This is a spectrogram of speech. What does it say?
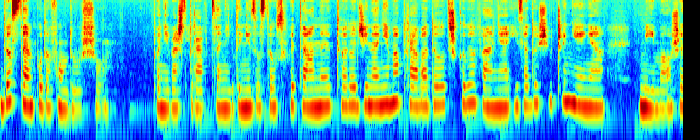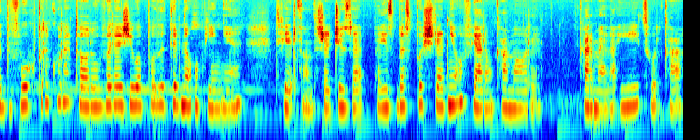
dostępu do funduszu. Ponieważ sprawca nigdy nie został schwytany, to rodzina nie ma prawa do odszkodowania i zadośćuczynienia, mimo że dwóch prokuratorów wyraziło pozytywną opinię, twierdząc, że Giuseppe jest bezpośrednią ofiarą Camory. Carmela i jej córka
